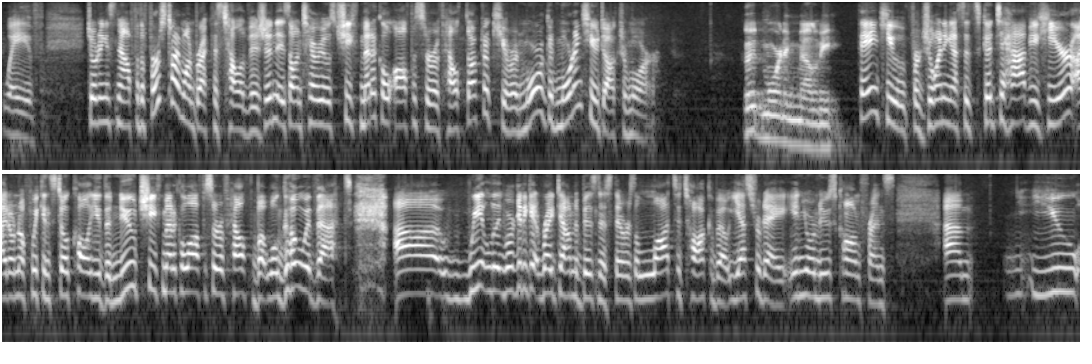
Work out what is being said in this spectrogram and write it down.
wave. Joining us now for the first time on Breakfast Television is Ontario's Chief Medical Officer of Health, Dr. Kieran Moore. Good morning to you, Dr. Moore. Good morning, Melanie. Thank you for joining us. It's good to have you here. I don't know if we can still call you the new Chief Medical Officer of Health, but we'll go with that. Uh, we, are going to get right down to business. There was a lot to talk about yesterday in your news conference. Um, you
